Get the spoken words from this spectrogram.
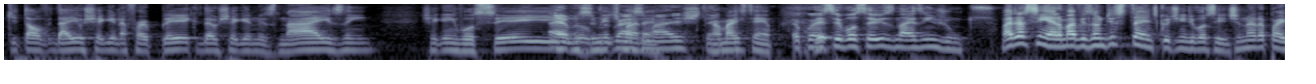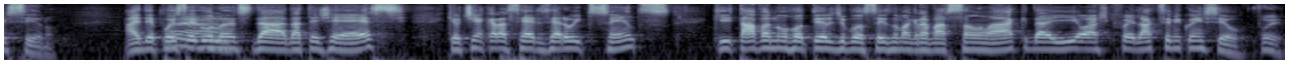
Que tal, daí eu cheguei na 4Player, que daí eu cheguei no Snizen. Cheguei em você e. É, no você me conhece mais tempo. Há mais tempo. Eu conheci você e o Snizen juntos. Mas assim, era uma visão distante que eu tinha de você, a gente não era parceiro. Aí depois É. teve o lance da, da TGS, que eu tinha aquela série 0800, que tava no roteiro de vocês numa gravação lá, que daí eu acho que foi lá que você me conheceu. Foi.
